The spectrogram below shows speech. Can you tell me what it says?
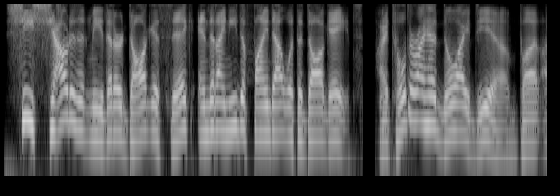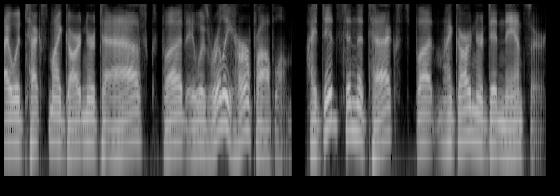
She shouted at me that her dog is sick and that I need to find out what the dog ate. I told her I had no idea, but I would text my gardener to ask, but it was really her problem. I did send the text, but my gardener didn't answer.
